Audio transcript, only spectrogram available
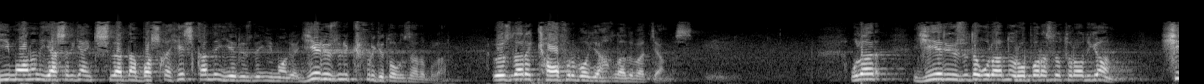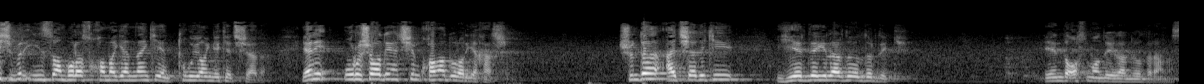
iymonini yashirgan kishilardan boshqa hech qanday yer yuzida iymon yo'q. Yer yuzini kufrga to'g'izadi bular. O'zlari kofir bo'lgan haqida deb aytganmiz. Ular yer yuzida ularni ro'parasida turadigan hech bir inson bolasi qolmagandan keyin tug'yonga ketishadi. Ya'ni urushadigan chim qolmadi ularga qarshi. Shunda aytishadiki, yerdagilarni o'ldirdik. Endi osmondagilarni o'ldiramiz.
